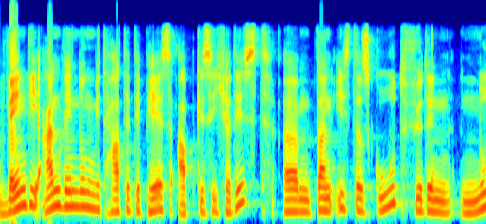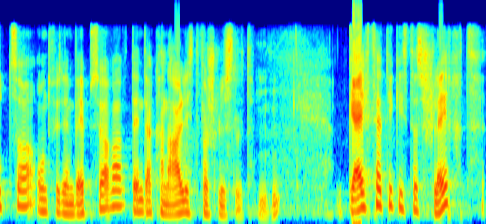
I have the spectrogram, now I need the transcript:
Wenn die Anwendung mit HTTPS abgesichert ist, ähm, dann ist das gut für den Nutzer und für den Webserver, denn der Kanal ist verschlüsselt. Mhm. Gleichzeitig ist das schlecht,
